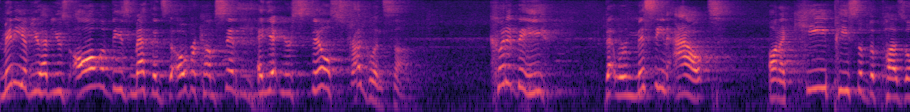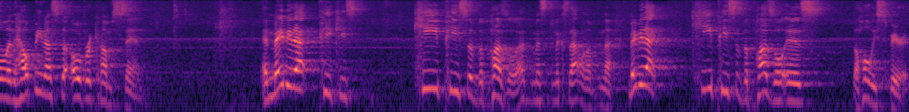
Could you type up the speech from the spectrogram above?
many of you have used all of these methods to overcome sin, and yet you're still struggling some. Could it be that we're missing out on a key piece of the puzzle in helping us to overcome sin? And maybe that key piece of the puzzle, I mixed that one up, didn't I? Maybe that key piece of the puzzle is the Holy Spirit.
